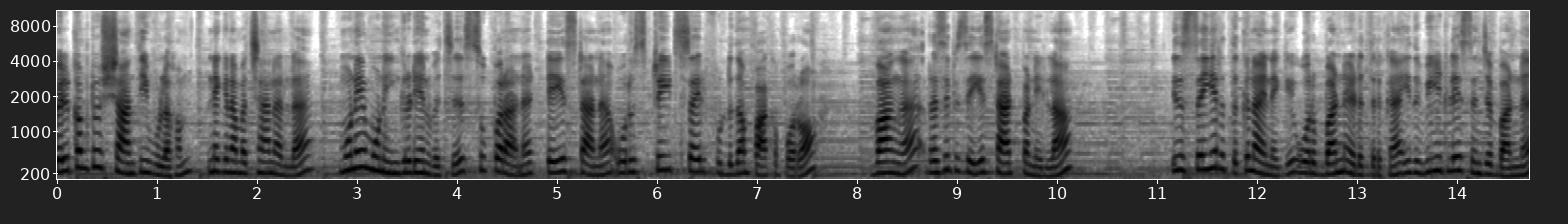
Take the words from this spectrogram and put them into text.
வெல்கம் டு சாந்தி உலகம் இன்றைக்கி நம்ம சேனலில் மூணே மூணு இன்க்ரீடியன்ட் வச்சு சூப்பரான டேஸ்டான ஒரு ஸ்ட்ரீட் ஸ்டைல் ஃபுட்டு தான் பார்க்க போகிறோம் வாங்க ரெசிபி செய்ய ஸ்டார்ட் பண்ணிடலாம். இது செய்கிறதுக்கு நான் இன்றைக்கி ஒரு பன் எடுத்திருக்கேன். இது வீட்டிலே செஞ்ச பன்னு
